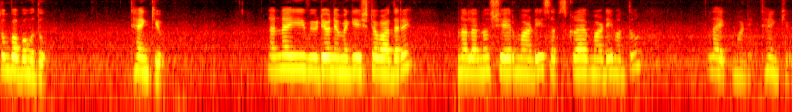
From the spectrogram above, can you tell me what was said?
ತುಂಬಬಹುದು. Thank you. ನನ್ನ ಈ ವಿಡಿಯೋ ನಿಮಗೆ ಇಷ್ಟವಾದರೆ, ಚಾನಲನ್ನು ಶೇರ್ ಮಾಡಿ, ಸಬ್ಸ್ಕ್ರೈಬ್ ಮಾಡಿ ಮತ್ತು ಲೈಕ್ ಮಾಡಿ. Thank you.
